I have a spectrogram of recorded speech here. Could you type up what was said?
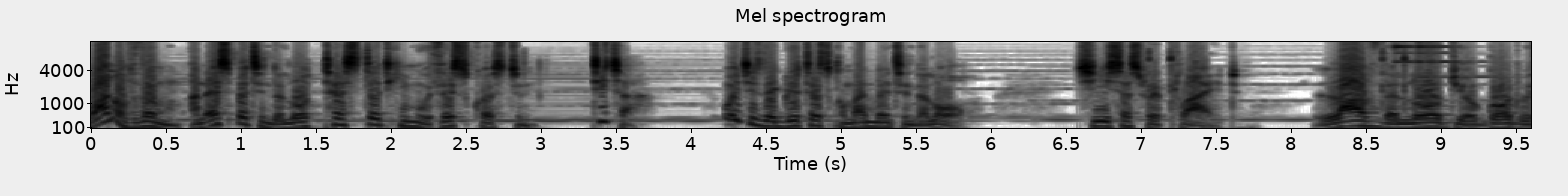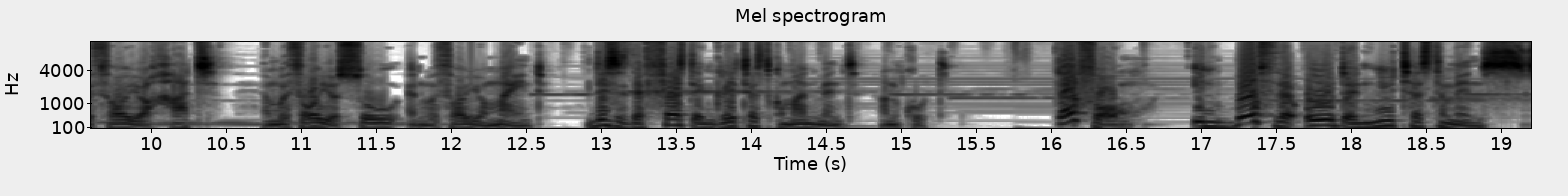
One of them, an expert in the law, tested him with this question, Teacher, which is the greatest commandment in the law? Jesus replied, Love the Lord your God with all your heart and with all your soul and with all your mind. This is the first and greatest commandment. Unquote. Therefore, in both the Old and New Testaments,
